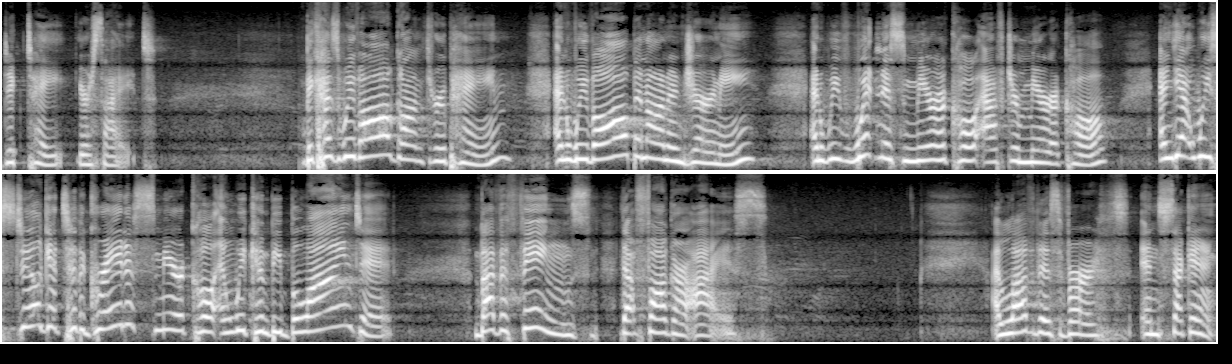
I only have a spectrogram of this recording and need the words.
dictate your sight. Because we've all gone through pain and we've all been on a journey and we've witnessed miracle after miracle. And yet we still get to the greatest miracle and we can be blinded by the things that fog our eyes. I love this verse in Second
